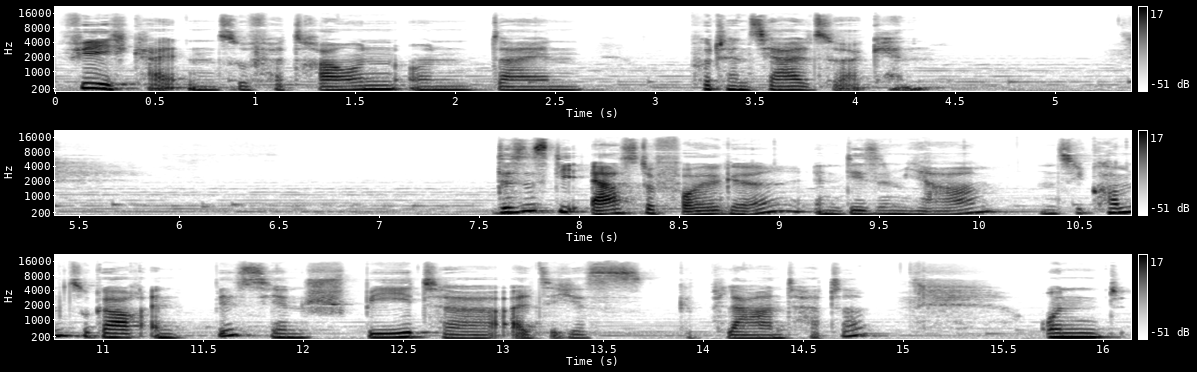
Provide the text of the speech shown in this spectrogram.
Fähigkeiten zu vertrauen und dein Potenzial zu erkennen. Das ist die erste Folge in diesem Jahr und sie kommt sogar auch ein bisschen später, als ich es geplant hatte. Und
